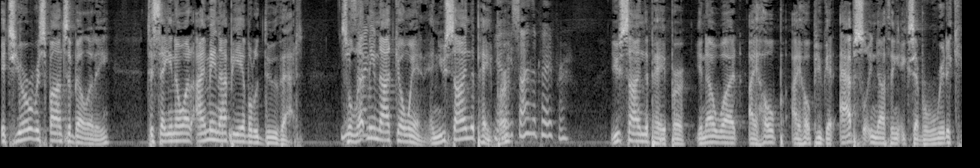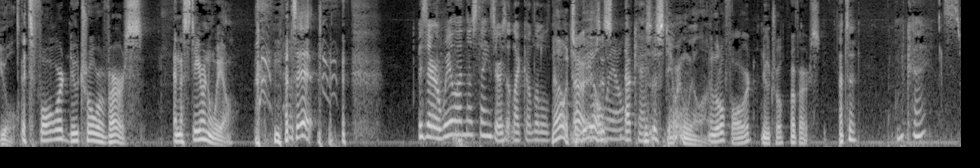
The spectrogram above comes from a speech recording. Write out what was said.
It's your responsibility to say, you know what, I may not be able to do that. So let me not go in. And you sign the paper. yeah, he signed the paper. You sign the paper. You know what? I hope I hope you get absolutely nothing except ridicule. It's forward, neutral, reverse, and a steering wheel. That's it. Is there a wheel on those things, or is it like a little? No, it's No, a it's wheel. Okay. There's a steering wheel a on. it. little forward, neutral, reverse. That's it. Okay. S-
